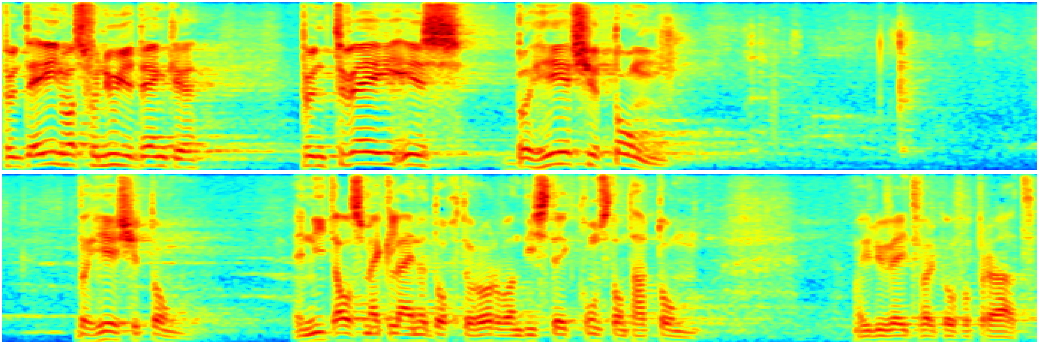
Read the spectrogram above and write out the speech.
Punt 1 was vernieuw je denken. Punt 2 is beheers je tong. Beheers je tong. En niet als mijn kleine dochter hoor, want die steekt constant haar tong. Maar jullie weten waar ik over praat.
